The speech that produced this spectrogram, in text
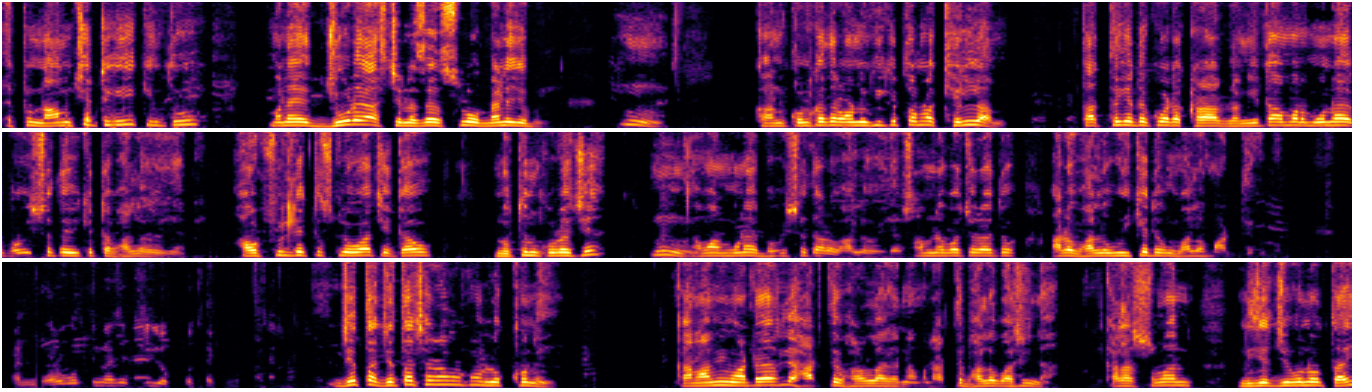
একটু নামছে ঠিকই কিন্তু মানে জোরে আসছে না স্যার স্লো ম্যানেজেবল হুম কারণ কলকাতার অনেক উইকেট তো আমরা খেললাম। তার থেকে এটা খুব একটা খারাপ লাগে এটা আমার মনে হয় ভবিষ্যতে উইকেটটা ভালো হয়ে যাবে। আউটফিল্ড একটু স্লো আছে এটাও নতুন করেছে। হুম আমার মনে হয় ভবিষ্যতে আরও ভালো হয়ে যাবে। সামনের বছর হয়তো আরও ভালো উইকেট এবং ভালো মাঠ দেখব। আর পরবর্তী ম্যাচে কি লক্ষ্য থাকবে জেতা জেতা ছাড়া আমার কোনো লক্ষ্য নেই। কারণ আমি মাঠে আসলে হাঁটতে ভালো লাগে না আমার হাঁটতে ভালোবাসি না। খেলার সময় নিজের জীবনেও তাই।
